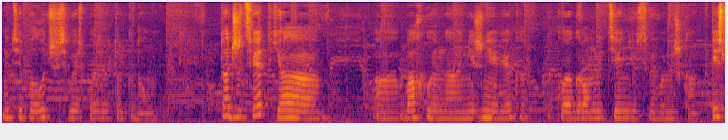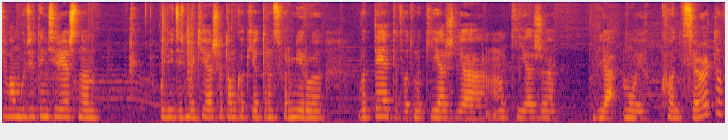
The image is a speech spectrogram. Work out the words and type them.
ну, типа, лучше всего использовать только дома. Тот же цвет я э, бахаю на нижнее веко такой огромной тенью своего мешка. Если вам будет интересно увидеть макияж о том, как я трансформирую вот этот вот макияж для макияжа для моих концертов,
